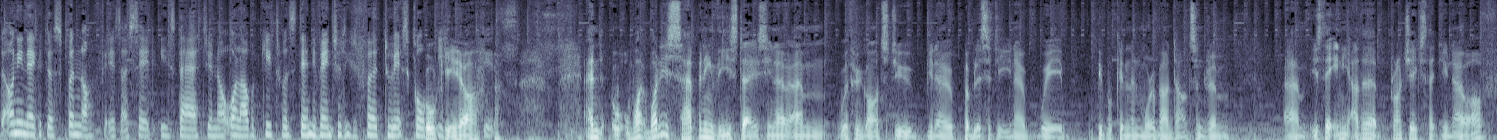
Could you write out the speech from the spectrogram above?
the only negative spin off, as I said, is that, you know, all our kids was then eventually referred to as Gorky. yeah. Yes. And what what is happening these days, you know, um, with regards to, you know, publicity, you know, where people can learn more about Down syndrome? Um, is there any other projects that you know of?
